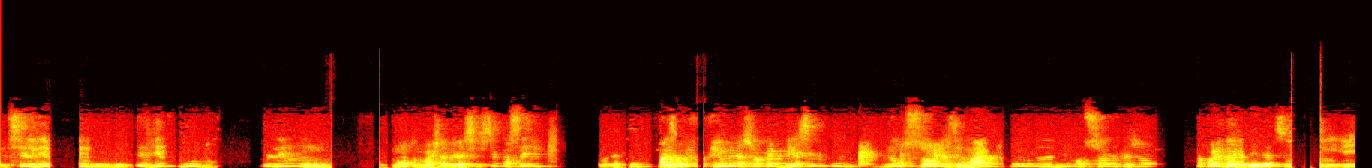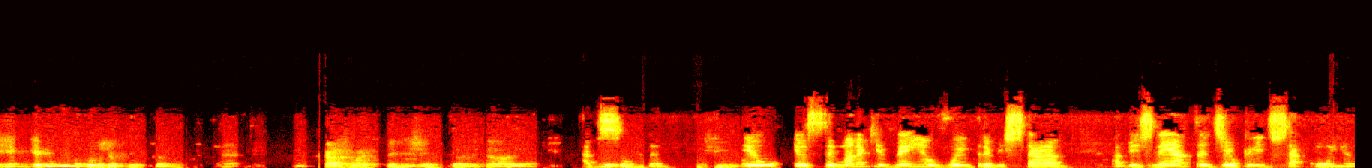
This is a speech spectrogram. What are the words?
Você lê o livro dele, você vê tudo. Você lê um conto do Machado de Assis, você consegue assim, fazer um filme na sua cabeça, não só das imagens, como das emoções da pessoa. A qualidade dele é assim, e, e ele usa todos os recursos também. É. Caras de uma inteligência literária absurda. Eu, eu semana que vem eu vou entrevistar bisneta de Euclides da Cunha.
